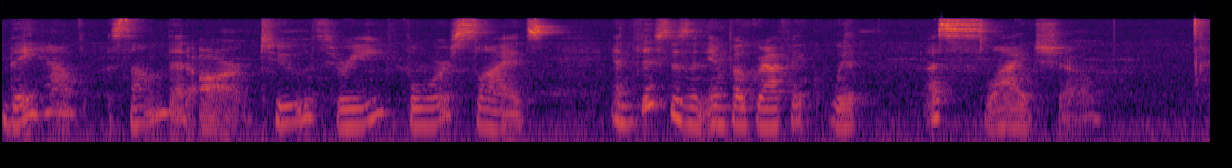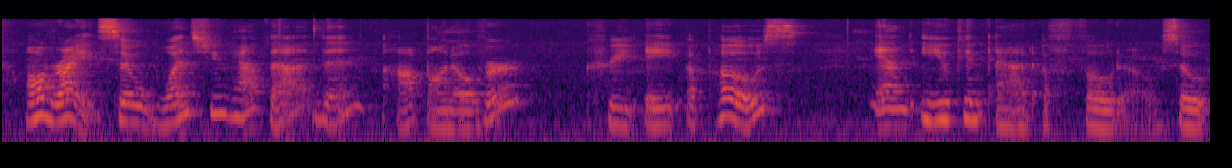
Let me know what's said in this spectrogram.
they have some that are two, three, four slides, and this is an infographic with a slideshow. All right, so once you have that, then hop on over create a post and you can add a photo. So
